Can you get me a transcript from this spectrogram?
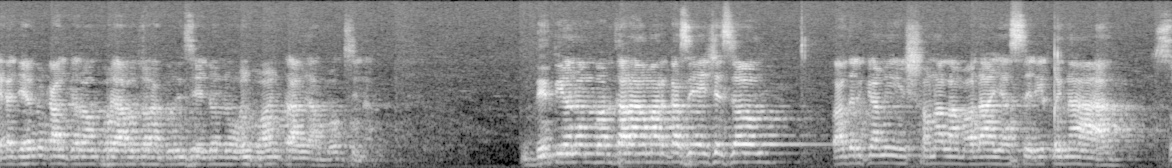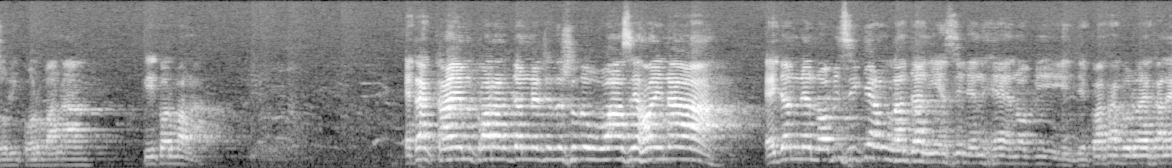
এটা যেহেতু কালকে রংপুরে আলোচনা করেছি, এই জন্য ওই পয়েন্টটা আমি আর বলছি না। দ্বিতীয় নম্বর, যারা আমার কাছে এসেছ, তাদেরকে আমি শোনালাম না। কি করবা না? এটা কায়েম করার জন্য শুধু শুধু হয় না। এই জন্য নবীজিকে আল্লাহ জানিয়েছিলেন নবী, যে কথাগুলো এখানে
